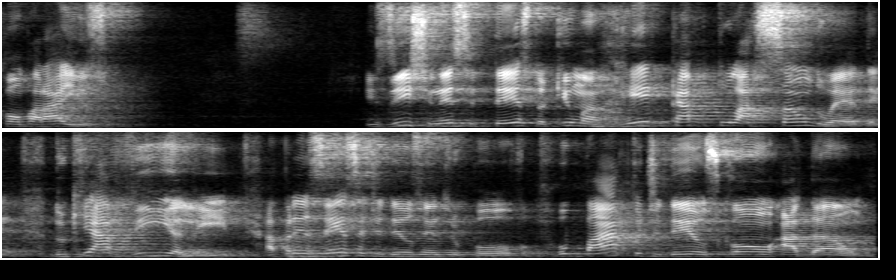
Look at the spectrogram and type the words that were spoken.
com o paraíso. Existe nesse texto aqui uma recapitulação do Éden, do que havia ali, a presença de Deus entre o povo, o pacto de Deus com Adão.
